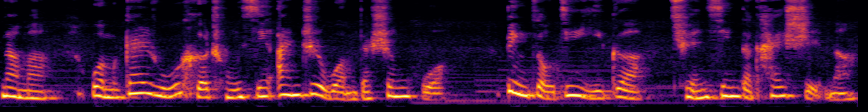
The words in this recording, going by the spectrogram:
那么，我们该如何重新安置我们的生活？并走进一个全新的开始呢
